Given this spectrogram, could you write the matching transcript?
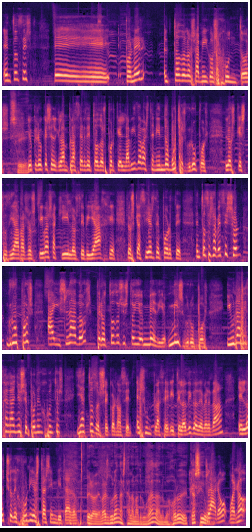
Entonces, eh, poner todos los amigos juntos, yo creo que es el gran placer de todos, porque en la vida vas teniendo muchos grupos, los que estudiabas, los que ibas aquí, los de viaje, los que hacías deporte. Entonces a veces son grupos aislados, pero todos estoy en medio, mis grupos. Y una vez al año se ponen juntos y ya todos se conocen. Es un placer y te lo digo de verdad, el 8 de junio estás invitado. Pero además duran hasta la madrugada, a lo mejor casi un... Claro, bueno,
